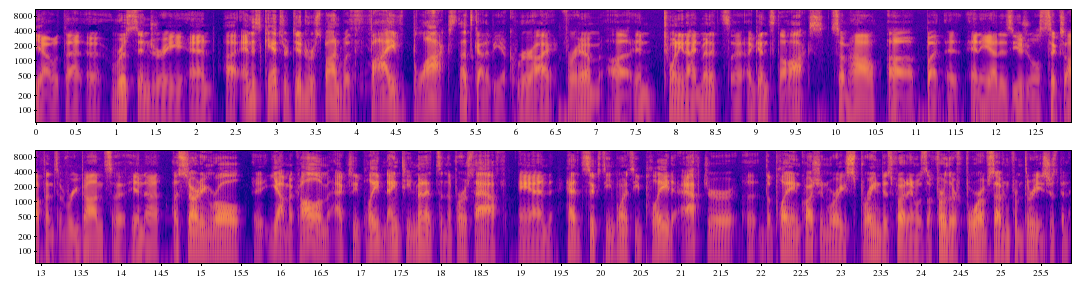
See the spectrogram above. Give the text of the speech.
yeah, with that uh, wrist injury, and uh, Enes Kanter did respond with five blocks. That's got to be a career high for him uh, in 29 minutes uh, against the Hawks somehow. Uh, but uh, and he had his usual six offensive rebounds uh, in a, a starting role. yeah, McCollum actually played 19 minutes in the first half and had 16 points. He played after the play in question where he sprained his foot and was a further four of seven from three. He's just been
